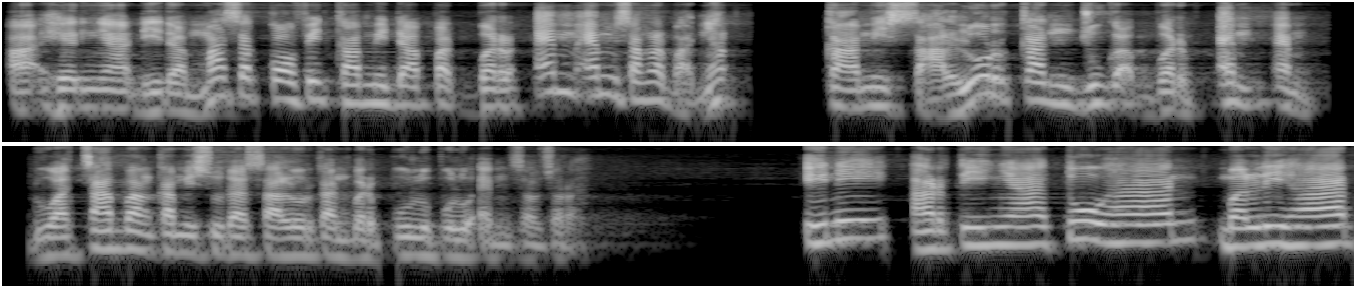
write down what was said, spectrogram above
Akhirnya di dalam masa COVID kami dapat ber-MM sangat banyak. Kami salurkan juga ber-MM. Dua cabang kami sudah salurkan berpuluh-puluh M, saudara. Ini artinya Tuhan melihat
